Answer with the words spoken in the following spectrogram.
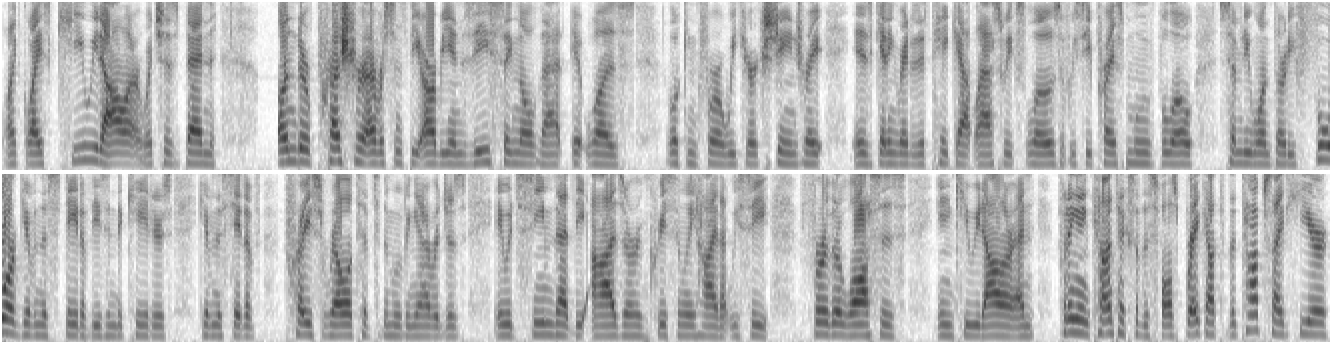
Likewise, Kiwi dollar, which has been under pressure ever since the RBNZ signal that it was looking for a weaker exchange rate is getting ready to take out last week's lows. If we see price move below 71.34, given the state of these indicators, given the state of price relative to the moving averages, it would seem that the odds are increasingly high that we see further losses in Kiwi dollar. And putting in context of this false breakout to the top side here,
